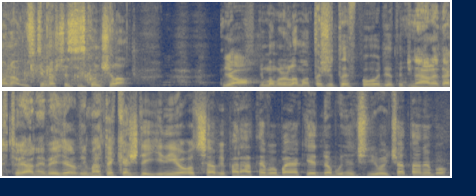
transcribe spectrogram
Ona už s tím naštěstí skončila. Jo. Těma modelama, takže to je v pohodě teď. No ale tak to já nevěděl. Vy máte každý jinýho otce a vypadáte oba jak jednobuněční dvojčata, nebo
